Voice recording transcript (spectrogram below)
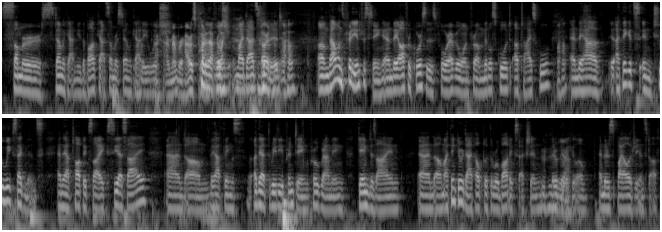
Summer STEM Academy, the Bobcat Summer STEM Academy, which I, remember I was part of that for which like. my dad started. Uh-huh. Um, that one's pretty interesting, and they offer courses for everyone from middle school to up to high school. Uh-huh. And they have, I think it's in two week segments, and they have topics like CSI, and um, they have things. Uh, they had 3D printing, programming, game design, and um, I think your dad helped with the robotics section, their Mm-hmm, yeah. curriculum, and there's biology and stuff.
